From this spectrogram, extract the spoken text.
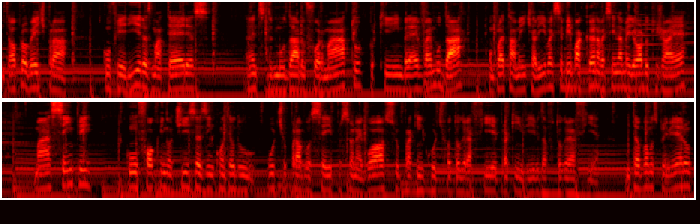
Então aproveite para conferir as matérias antes de mudar o formato, porque em breve vai mudar completamente ali. Vai ser bem bacana, vai ser ainda melhor do que já é, mas sempre com foco em notícias e em conteúdo útil para você e para o seu negócio, para quem curte fotografia e para quem vive da fotografia. Então vamos primeiro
